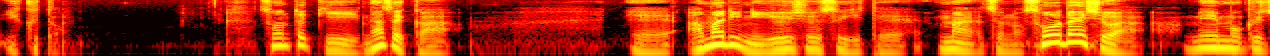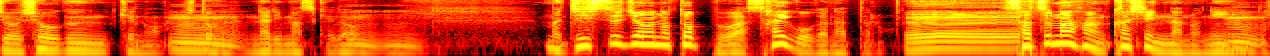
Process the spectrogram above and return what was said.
行くとその時なぜか、えーあまりに優秀すぎてまあその総大将は名目上将軍家の人がなりますけど、うんうんまあ、実質上のトップは西郷がなったの。へ薩摩藩家臣なのに、うん。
